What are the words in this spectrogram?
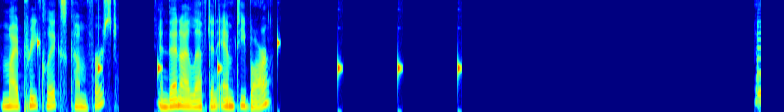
My pre-clicks come first, and then I left an empty bar. Baby,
